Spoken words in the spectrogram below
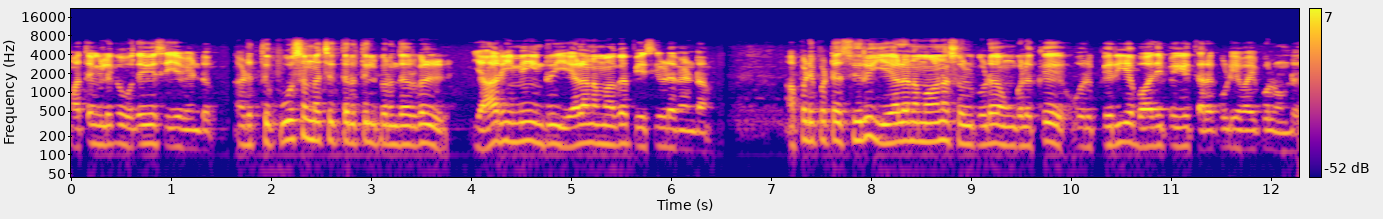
மற்றவங்களுக்கு உதவி செய்ய வேண்டும். அடுத்து பூசம் நட்சத்திரத்தில் பிறந்தவர்கள் யாரையுமே இன்று ஏளனமாக பேசிவிட வேண்டாம். அப்படிப்பட்ட சிறு ஏளனமான சொல் கூட உங்களுக்கு ஒரு பெரிய பாதிப்பை தரக்கூடிய வாய்ப்புகள் உண்டு.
